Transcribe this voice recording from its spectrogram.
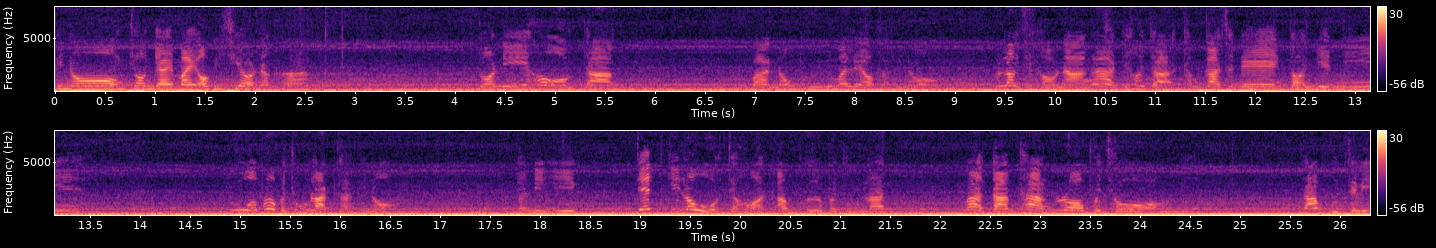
พี่น้องช่องยายไม้ออฟฟิเชียลนะคะ ตอนนี้เขาออกจากบ้านน้องถือมาแล้วค่ะพี่น้องก็ล่างสีเขานางานที่เขาจะทำการแสดงตอนเย็นนี้ดูอำเภอปทุมรัฐค่ะพี่น้องตอนนี้อีกเจ็ดกิโลจะหอดอำเภอปทุมรัฐ มาตามทางรอพชอตามคุณจริ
